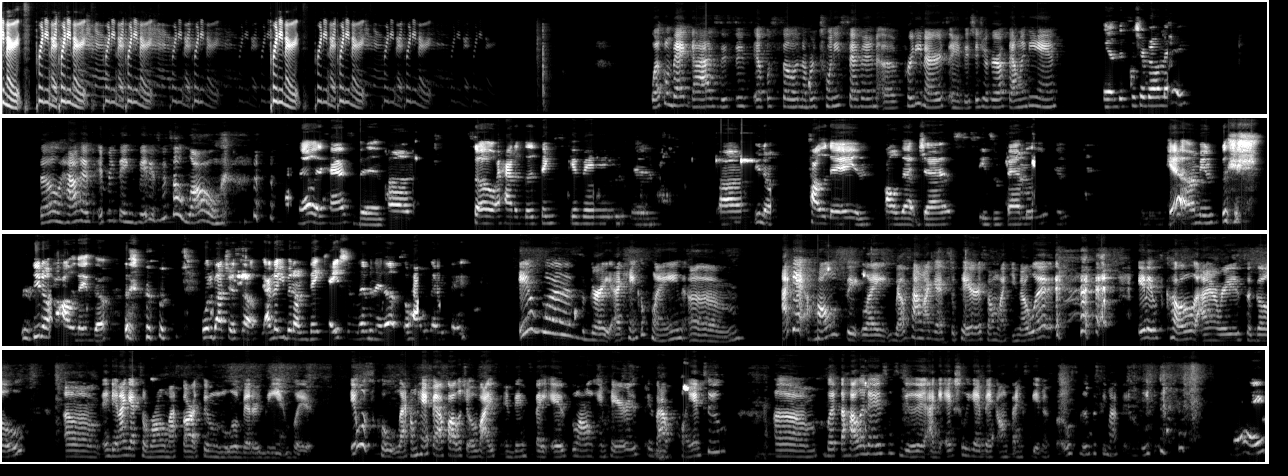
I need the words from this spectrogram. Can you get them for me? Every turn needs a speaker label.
Speaker 1: pretty nerds, pretty nerds, pretty nerds, pretty nerds, pretty nerds, pretty nerds, pretty nerds, pretty nerds, pretty nerds, pretty nerds, pretty nerds, pretty nerds.
Speaker 2: Welcome back, guys. This is episode number 27 of Pretty Nerds, and this is your girl, Fallon Deanne.
Speaker 3: And this is your girl, May.
Speaker 2: So, how has everything been? It's been so long.
Speaker 3: no, it has been. Um, so I had a good Thanksgiving and, uh, you know, holiday and all that jazz. Seen some family and yeah, I mean, you know how holidays go. what about yourself? I know you've been on vacation, living it up. So how was everything?
Speaker 2: It was great. I can't complain. Um, I get homesick. Like by the time I get to Paris, I'm like, you know what? it is cold. I am ready to go. Um, and then I got to Rome. I started feeling a little better then, but it was cool. Like I'm happy I followed your advice and didn't stay as long in Paris as I planned to. Um, but the holidays was good. I actually got back on Thanksgiving, so it was good to see my family.
Speaker 3: hey.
